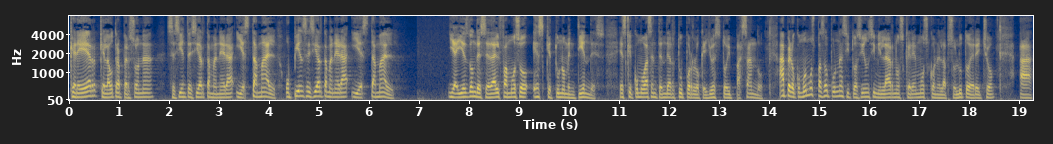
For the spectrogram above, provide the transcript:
creer que la otra persona se siente de cierta manera y está mal, o piensa de cierta manera y está mal. Y ahí es donde se da el famoso es que tú no me entiendes, es que cómo vas a entender tú por lo que yo estoy pasando. Ah, pero como hemos pasado por una situación similar, nos queremos con el absoluto derecho a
